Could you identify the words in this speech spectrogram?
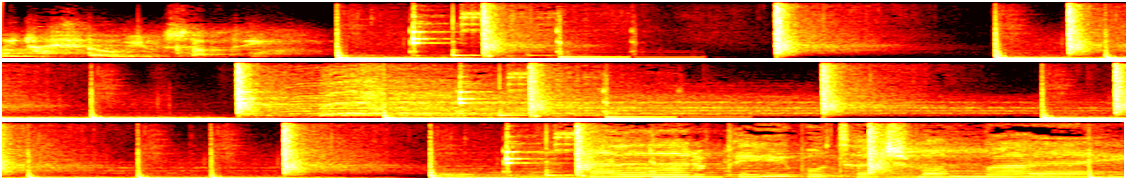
me to show you something. Not a lot of people touch my mind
